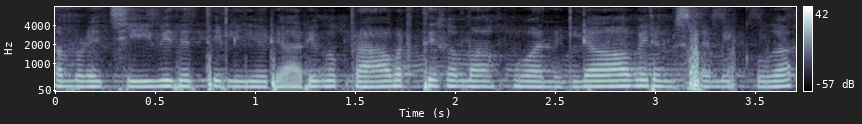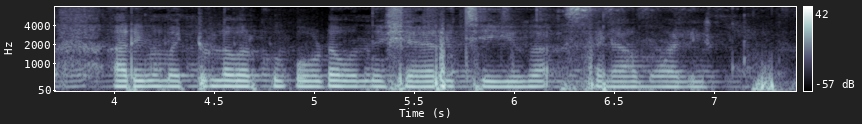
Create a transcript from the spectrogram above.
നമ്മുടെ ജീവിതത്തിൽ ഈ ഒരു അറിവ് പ്രാവർത്തികമാക്കുവാൻ എല്ലാവരും ശ്രമിക്കുക. അറിവ് മറ്റുള്ളവർക്ക് കൂടെ ഒന്ന് ഷെയർ ചെയ്യുക. അസ്സലാമു അലൈക്കും.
